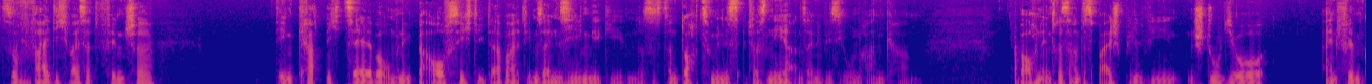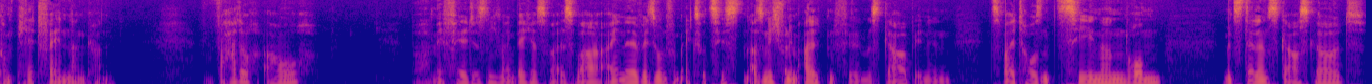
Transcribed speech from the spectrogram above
Soweit ich weiß, hat Fincher den Cut nicht selber unbedingt beaufsichtigt, aber hat ihm seinen Segen gegeben, dass es dann doch zumindest etwas näher an seine Vision rankam. Aber auch ein interessantes Beispiel, wie ein Studio einen Film komplett verändern kann. War doch auch, boah, mir fällt es nicht mehr, in welches war. Es war eine Version vom Exorzisten, also nicht von dem alten Film. Es gab in den 2010ern rum mit Stellan Skarsgård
